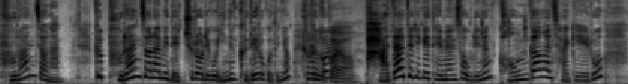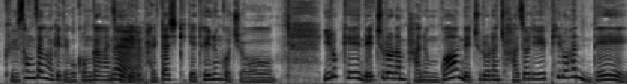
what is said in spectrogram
불안전함. 그 불안전함이 내추럴이고 있는 그대로거든요. 그러니까요. 받아들이게 되면서 우리는 건강한 자기로 그 성장하게 되고 건강한 네. 자기를 발달시키게 되는 거죠. 이렇게 내추럴한 반응과 내추럴한 좌절이 필요한데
